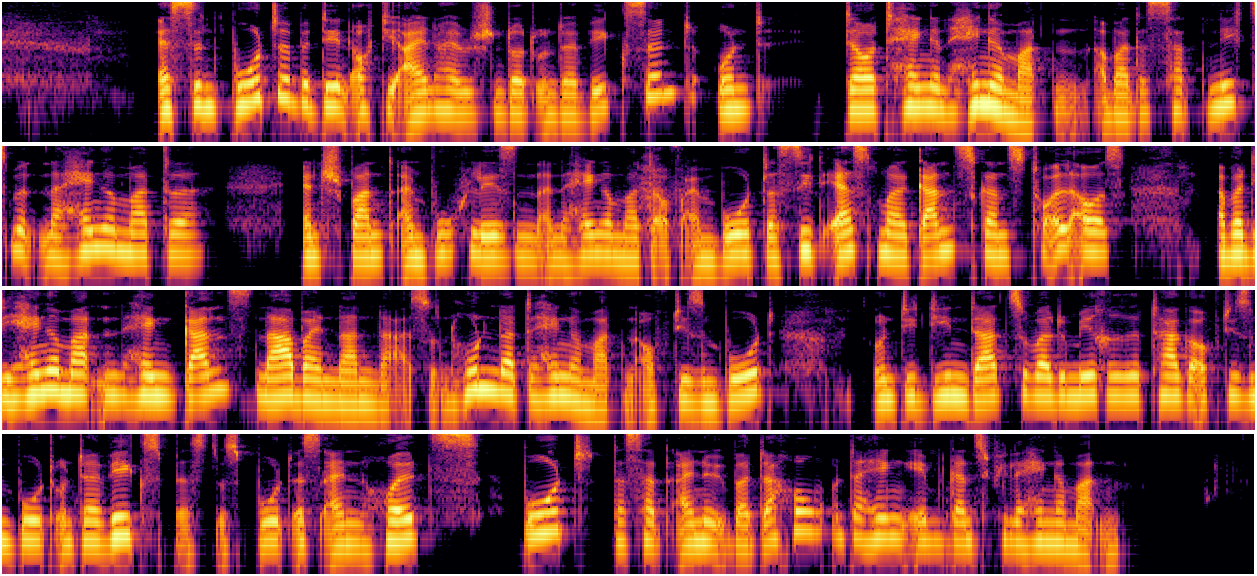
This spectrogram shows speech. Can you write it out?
Es sind Boote, mit denen auch die Einheimischen dort unterwegs sind und dort hängen Hängematten. Aber das hat nichts mit einer Hängematte entspannt ein Buch lesen, eine Hängematte auf einem Boot. Das sieht erstmal ganz, ganz toll aus, aber die Hängematten hängen ganz nah beieinander. Also hunderte Hängematten auf diesem Boot und die dienen dazu, weil du mehrere Tage auf diesem Boot unterwegs bist. Das Boot ist ein Holzboot, das hat eine Überdachung und da hängen eben ganz viele Hängematten.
